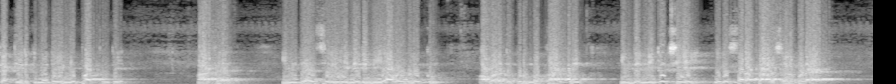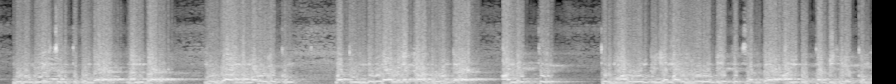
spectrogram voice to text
கட்டியிருக்கும் என்று எண்ணி பார்க்கின்றேன். ஆக இந்த சிலையை நிறுவி அவர்களுக்கும் அவரது குடும்பத்தாருக்கும் இந்த நிகழ்ச்சியை மிக சிறப்பாக செயல்பட முழு முயற்சி எடுத்துக் கொண்ட நண்பர் முருகானந்தம் அவர்களுக்கும் மற்றும் இந்த விழாவிலே கலந்து கொண்ட அனைத்து திருமானூர் ஒன்றியம் அரியலூர் ஒன்றியத்தைச் சேர்ந்த அன்பு தம்பிகளுக்கும்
